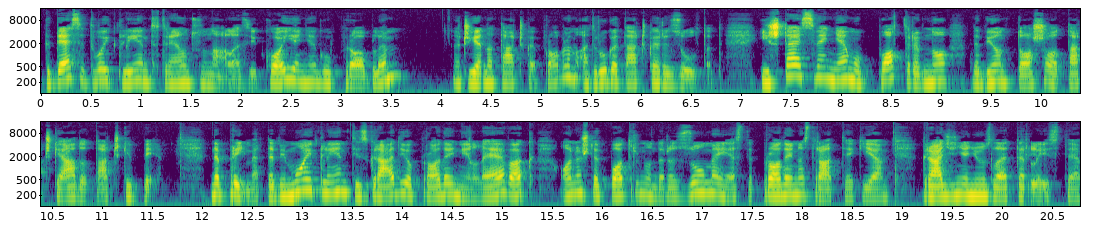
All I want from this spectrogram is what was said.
gde se tvoj klijent trenutno nalazi, koji je njegov problem, Znači jedna tačka je problem, a druga tačka je rezultat. I šta je sve njemu potrebno da bi on došao od tačke A do tačke B. Na primer, da bi moj klijent izgradio prodajni levak, ono što je potrebno da razume jeste prodajna strategija, građenje newsletter liste,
